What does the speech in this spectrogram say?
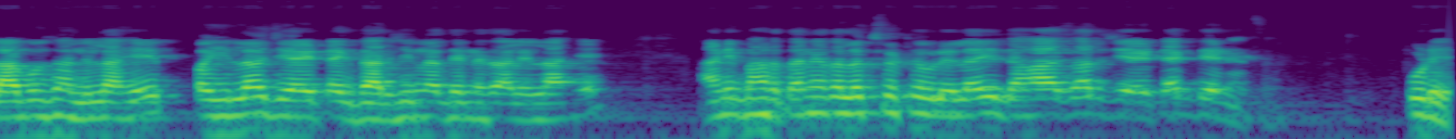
लागू झालेला आहे. पहिला जी आय टॅग दार्जिलिंगला देण्यात आलेला आहे आणि भारताने आता लक्ष ठेवलेलं आहे दहा हजार जी आय टॅग देण्याचं. पुढे.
